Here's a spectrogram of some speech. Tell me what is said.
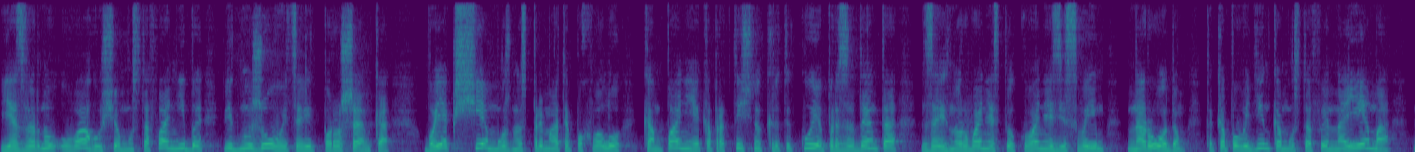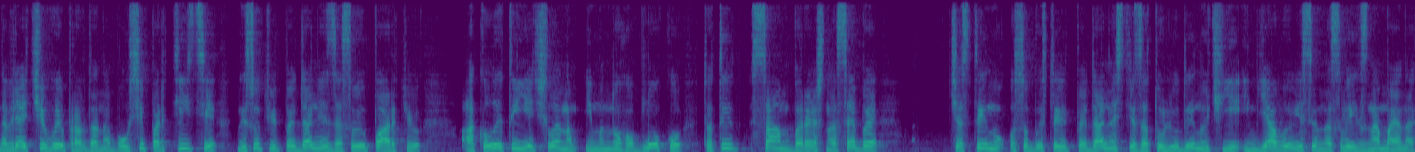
я звернув увагу, що Мустафа ніби відмежовується від Порошенка. Бо як ще можна сприймати похвалу кампанії, яка практично критикує президента за ігнорування спілкування зі своїм народом? Така поведінка Мустафи Наєма навряд чи виправдана, бо усі партійці несуть відповідальність за свою партію. А коли ти є членом іменного блоку, то ти сам береш на себе частину особистої відповідальності за ту людину, чиє ім'я вивісив на своїх знаменах.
